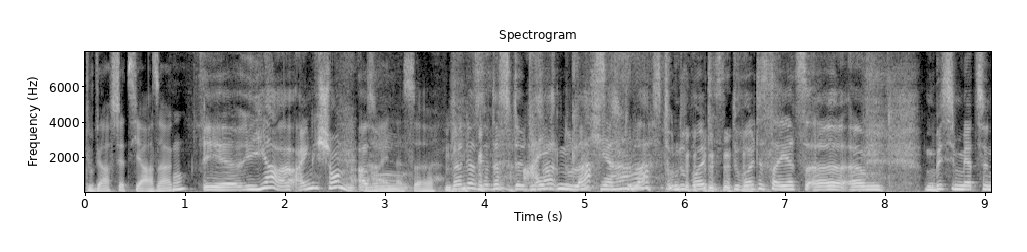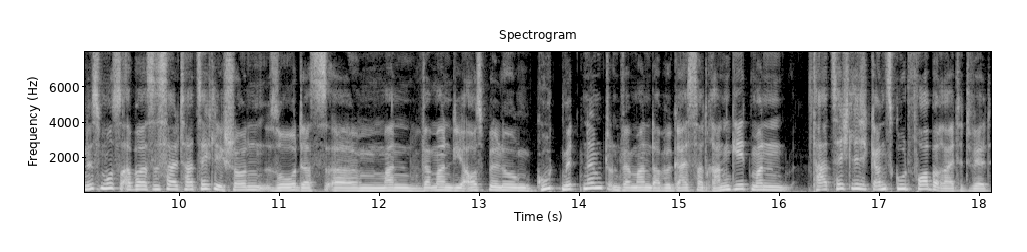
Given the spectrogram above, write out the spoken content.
du darfst jetzt Ja sagen? Äh, ja, eigentlich schon. Also, Nein, das, äh Nein, das, das, du, du, lachst, ja. du lachst und du wolltest, du wolltest da jetzt äh, ähm, ein bisschen mehr Zynismus, aber es ist halt tatsächlich schon so, dass ähm, man, wenn man die Ausbildung gut mitnimmt und wenn man da begeistert rangeht, man tatsächlich ganz gut vorbereitet wird.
